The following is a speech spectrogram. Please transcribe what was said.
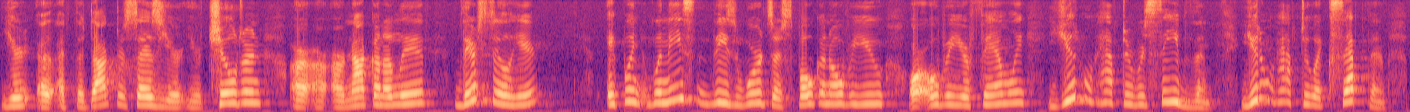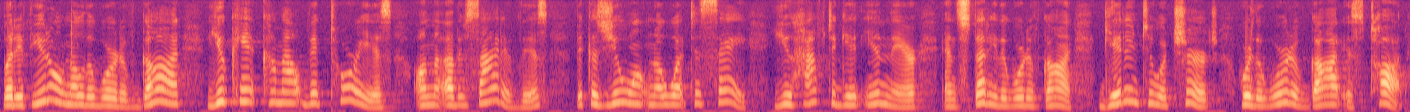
your, uh, if the doctor says your, your children are, are, are not going to live, they're still here. If when, when these, these words are spoken over you or over your family, you don't have to receive them. You don't have to accept them. But if you don't know the Word of God, you can't come out victorious on the other side of this because you won't know what to say. You have to get in there and study the Word of God. Get into a church where the Word of God is taught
